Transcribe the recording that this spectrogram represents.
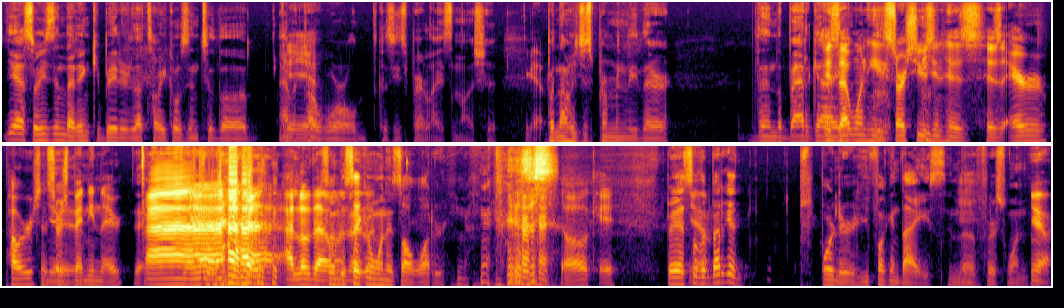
yeah. So he's in that incubator. That's how he goes into the Avatar yeah. world because he's paralyzed and all that shit. Yeah. But now he's just permanently there. Then the bad guy is that when he starts using his his air powers and Yeah, starts yeah. bending the air? Yeah. Ah, I love that so one. in the second one, it's all water. oh, okay. but yeah, so Yeah. the bad guy, spoiler, he fucking dies in the first one. Yeah.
